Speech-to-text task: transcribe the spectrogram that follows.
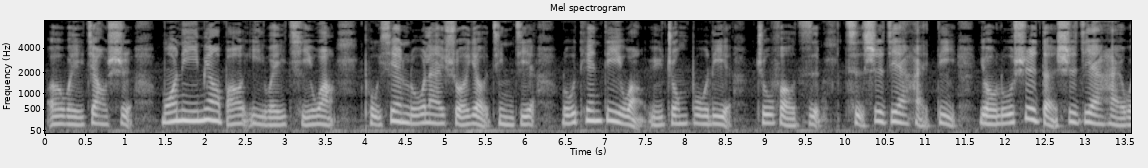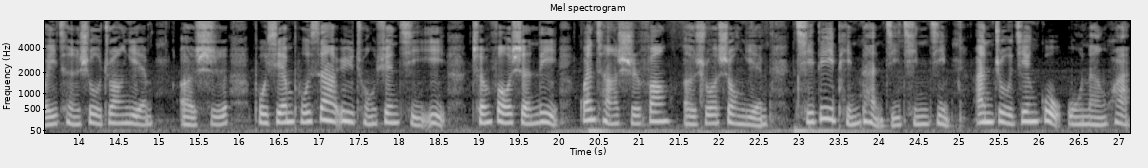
而为教室。摩尼妙宝以为其网，普现如来所有境界，如天地网于中不裂。诸佛子，此世界海地有如是等世界海为成数庄严。尔时，普贤菩萨欲重宣其意，成佛神力，观察十方而说颂言：其地平坦及清净，安住坚固，无能坏。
